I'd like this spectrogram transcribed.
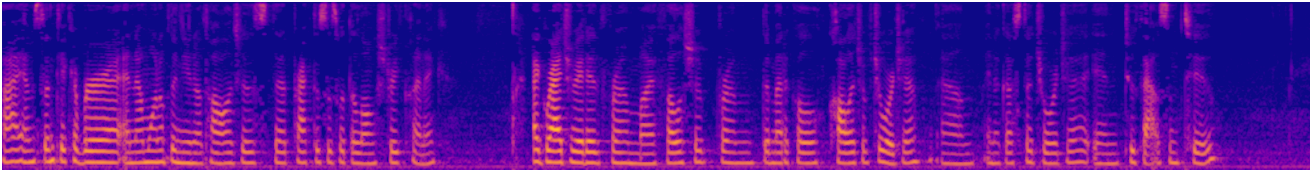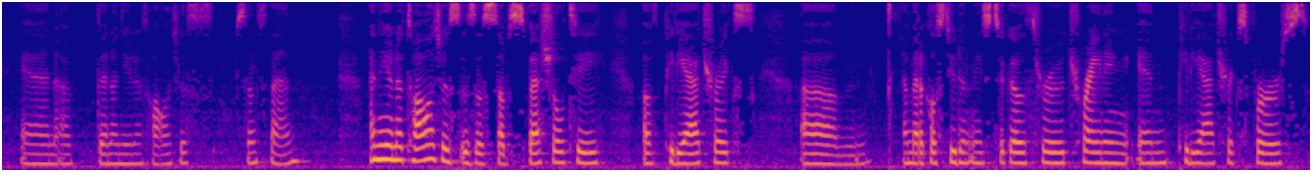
Hi, I'm Cynthia Cabrera, and I'm one of the neonatologists that practices with the Longstreet Clinic. I graduated from my fellowship from the Medical College of Georgia um, in Augusta, Georgia in 2002, and I've been a neonatologist since then. A neonatologist is a subspecialty of pediatrics. Um, a medical student needs to go through training in pediatrics first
